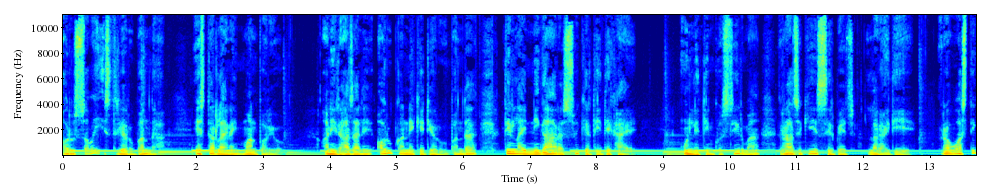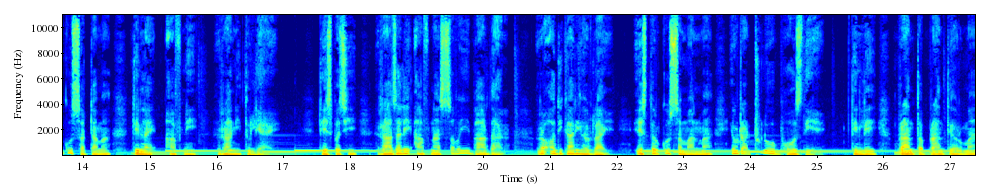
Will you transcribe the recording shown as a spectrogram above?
अरू सबै स्त्रीहरूभन्दा एस्तरलाई नै मन पर्यो। अनि राजाले अरू कन्या केटीहरूभन्दा तिनलाई निगाह र स्वीकृति देखाए। उनले तिनको शिरमा राजकीय सिरपेच लगाइदिए र वस्तीको सट्टामा तिनलाई आफ्नी रानी तुल्याए। त्यसपछि राजाले आफ्ना सबै भारदार र अधिकारीहरूलाई एस्तरको सम्मानमा एउटा ठुलो भोज दिए। तिनले प्रान्त प्रान्त्यहरूमा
